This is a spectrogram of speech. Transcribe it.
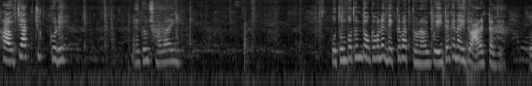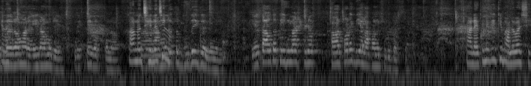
খাও চাক চুক করে। একদম সবাই প্রথম প্রথম তো ওকে মানে দেখতে পারতো না। এইটাকে না একটু আর একটাকে ওদের আমার এই রামুরে দেখতেই পারতো না। কারণ ছেলে ছিল। তো দুধেই দেবে না। এ তাও তো তিন মাস পুরো খাওয়ার পরে দিয়ে লাফানো শুরু করছে। আর এখন একে কি ভালোবাসে?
